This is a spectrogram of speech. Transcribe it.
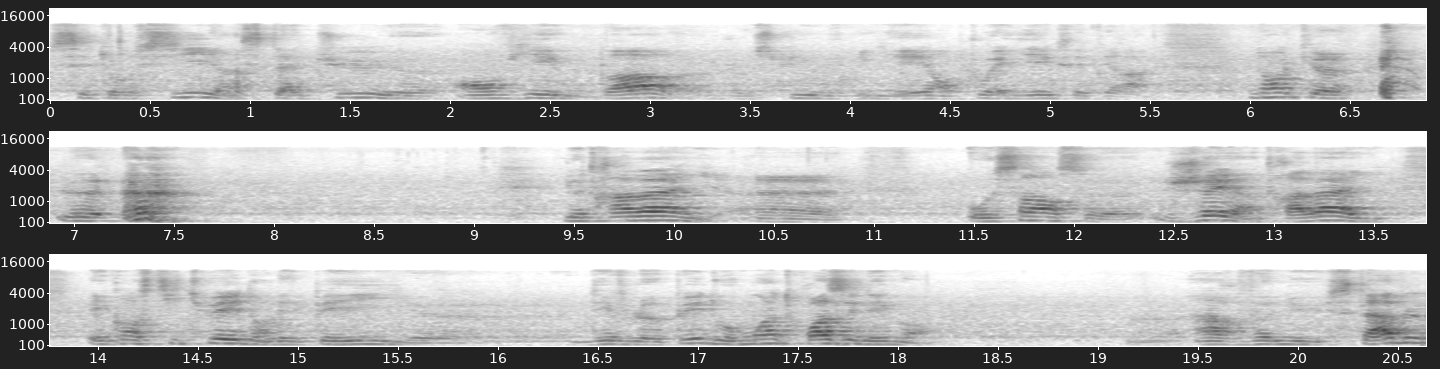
c'est aussi un statut euh, envié ou pas, je suis ouvrier, employé, etc. Donc euh, le, travail, euh, au sens j'ai un travail, est constitué dans les pays développés d'au moins trois éléments. Un revenu stable,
